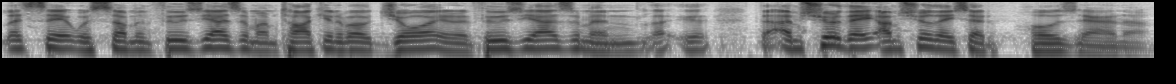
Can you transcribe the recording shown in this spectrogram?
Let's say it with some enthusiasm. I'm talking about joy and enthusiasm, and uh, I'm sure they, I'm sure they said, Hosanna.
